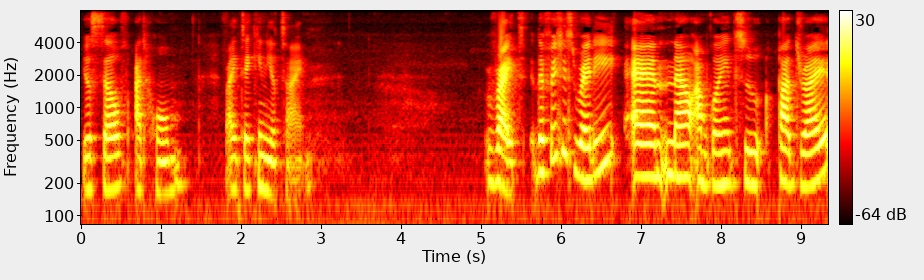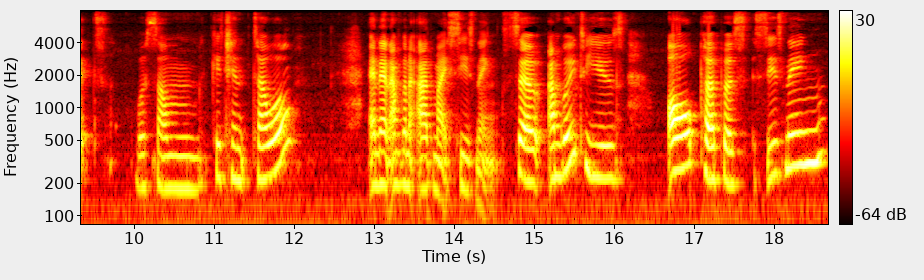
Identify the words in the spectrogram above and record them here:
yourself at home by taking your time. Right the fish is ready and now I'm going to pat dry it with some kitchen towel and then I'm going to add my seasoning. So I'm going to use all-purpose seasoning.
